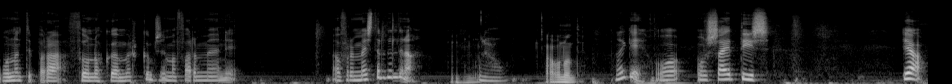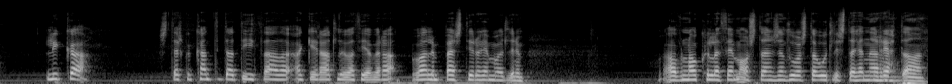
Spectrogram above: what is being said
vonandi bara þó nokkuð að mörgum sem að fara með henni áfram meistardildina, Já, ánandi það ekki? Og, og Sædís, já, líka sterkur kandidat í það að gera allu að því að vera valin bestir á heimavöllinum af nákvæmlega þeim ástæðum sem þú varst að útlista hérna Já. rétt aðan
